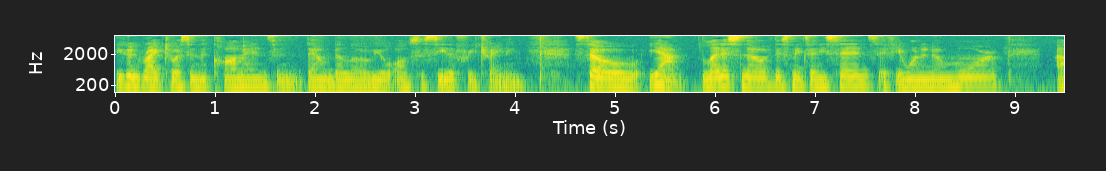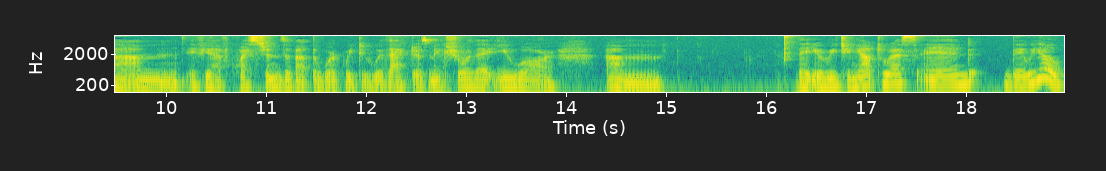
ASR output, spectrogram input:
you can write to us in the comments, and down below you'll also see the free training. So yeah, let us know if this makes any sense. If you want to know more, um, if you have questions about the work we do with actors, make sure that you are um, that you're reaching out to us. And there we go.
